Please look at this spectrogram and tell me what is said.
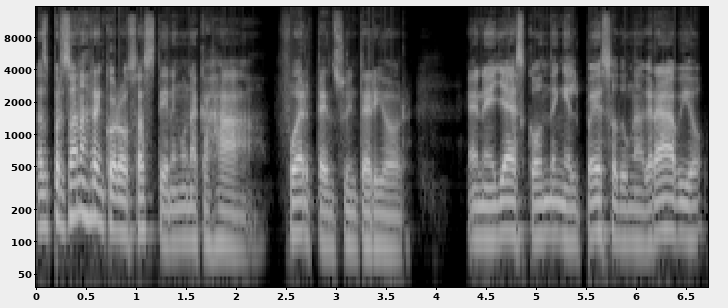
Las personas rencorosas tienen una caja fuerte en su interior. En ella esconden el peso de un agravio,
